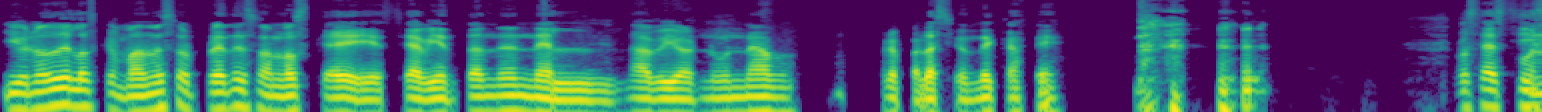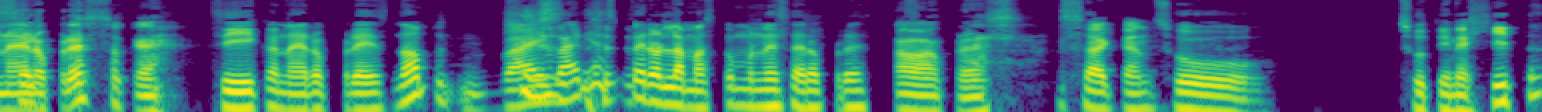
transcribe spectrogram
y uno de los que más me sorprende son los que se avientan en el avión una preparación de café. O sea, sí, ¿Con Aeropress o qué? sí, con Aeropress. No, pues hay varias, pero la más común es Aeropress. Aeropress. Sacan su, su tinejita,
